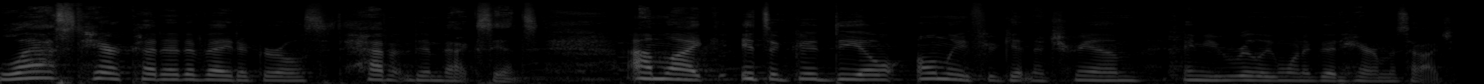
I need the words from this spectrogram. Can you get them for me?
Last haircut at Aveda, girls. Haven't been back since. I'm like, it's a good deal only if you're getting a trim and you really want a good hair massage.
